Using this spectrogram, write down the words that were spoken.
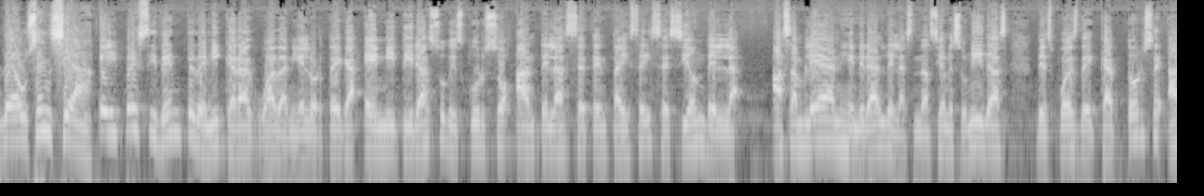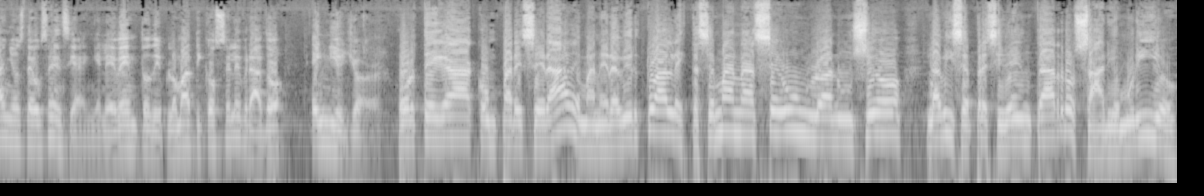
de ausencia. El presidente de Nicaragua, Daniel Ortega, emitirá su discurso ante la 76 sesión de la Asamblea General de las Naciones Unidas después de 14 años de ausencia en el evento diplomático celebrado en New York. Ortega comparecerá de manera virtual esta semana, según lo anunció la vicepresidenta Rosario Murillo.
